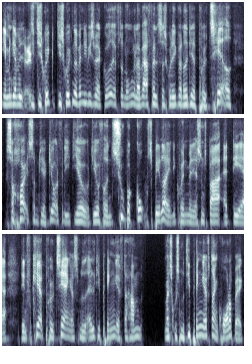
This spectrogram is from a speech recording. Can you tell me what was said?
Jamen, jeg vil, de, de, skulle ikke, de skulle ikke nødvendigvis være gået efter nogen, eller i hvert fald, så skulle det ikke være noget, de har prioriteret så højt, som de har gjort, fordi de har jo, de har jo fået en super god spiller ind i Quinn, men jeg synes bare, at det er, det er en forkert prioritering at smide alle de penge efter ham. Man skulle smide de penge efter en quarterback.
